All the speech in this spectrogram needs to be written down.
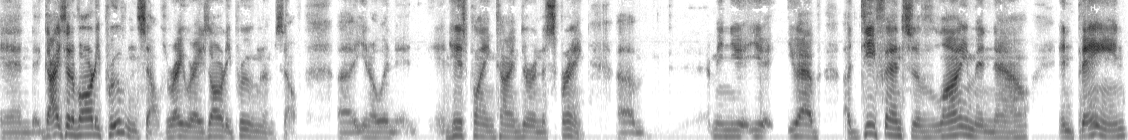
and guys that have already proven themselves. Ray Ray's already proven himself, uh, you know, in, in his playing time during the spring. Um, I mean, you you you have a defensive lineman now in Bain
